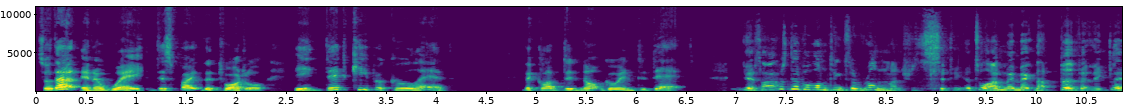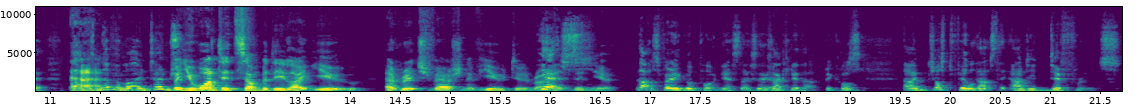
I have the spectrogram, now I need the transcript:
So that, in a way, despite the twaddle, he did keep a cool head. The club did not go into debt. Yes, I was never wanting to run Manchester City at all. I may make that perfectly clear. That was never my intention. But you wanted somebody like you, a rich version of you, to run yes, it, didn't you? That's a very good point. Yes, that's exactly yeah. that. Because I just feel that's the added difference.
